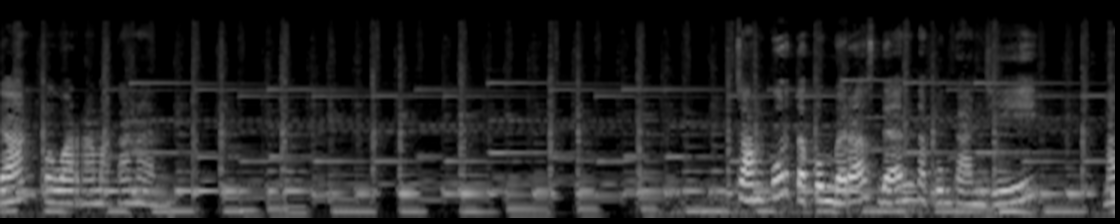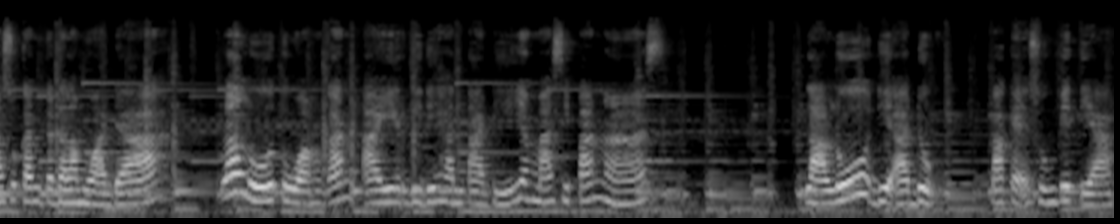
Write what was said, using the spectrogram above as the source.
dan pewarna makanan. Campur tepung beras dan tepung kanji, masukkan ke dalam wadah, lalu tuangkan air didihan tadi yang masih panas, lalu diaduk pakai sumpit ya.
